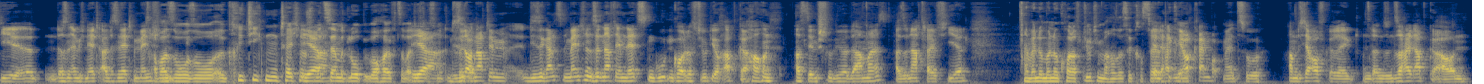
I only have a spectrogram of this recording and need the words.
Die, äh, das sind nämlich nett, alles nette Menschen. aber so so äh, Kritiken technisch Ja. wird's ja mit Lob überhäuft, soweit ich das Ja, die sind auch nach dem, diese ganzen Menschen sind nach dem letzten guten Call of Duty auch abgehauen aus dem Studio damals. Also nach Teil 4. Ja, Wenn du immer nur Call of Duty machen sollst, kriegst du Ja, ja, da hatten die auch keinen Bock mehr zu. Haben sich ja aufgeregt. Und dann sind sie halt abgehauen.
